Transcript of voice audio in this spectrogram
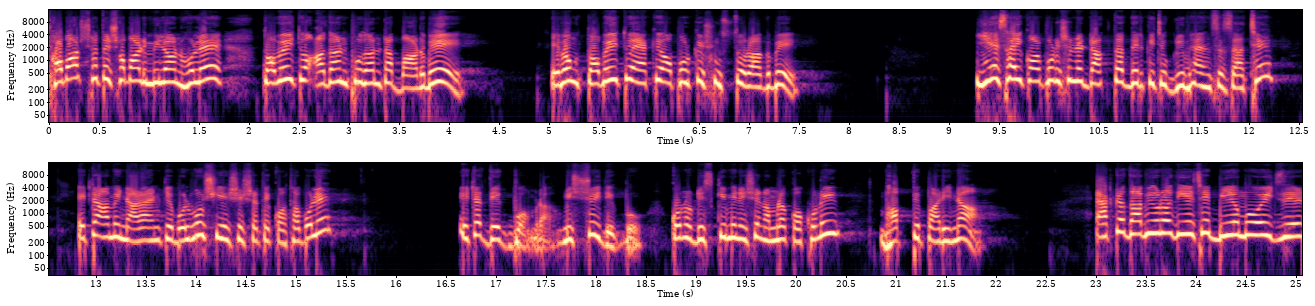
সবার সাথে সবার মিলন হলে তবেই তো আদান প্রদানটা বাড়বে এবং তবেই তো একে অপরকে সুস্থ রাখবে। ইএসআই কর্পোরেশনের ডাক্তারদের কিছু গ্রিভ্যান্সেস আছে। এটা আমি নারায়ণকে বলব সিএসের সাথে কথা বলে। এটা দেখব আমরা, নিশ্চয়ই দেখব। কোনো ডিসক্রিমিনেশন আমরা কখনোই ভাবতে পারি না। একটা দাবি ওরা দিয়েছে বিএমওএইচদের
